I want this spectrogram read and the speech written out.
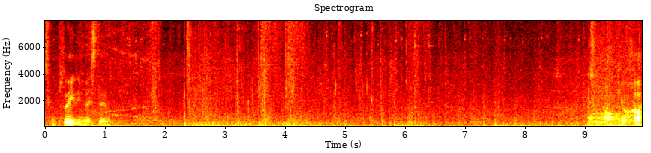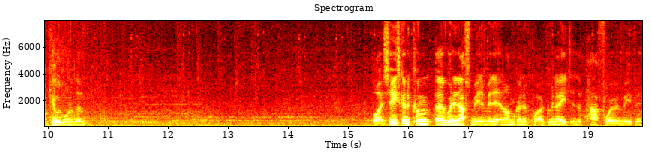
It's completely missed him. I killed one of them. So he's going to come uh, running after me in a minute, and I'm going to put a grenade in the path where we're moving.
